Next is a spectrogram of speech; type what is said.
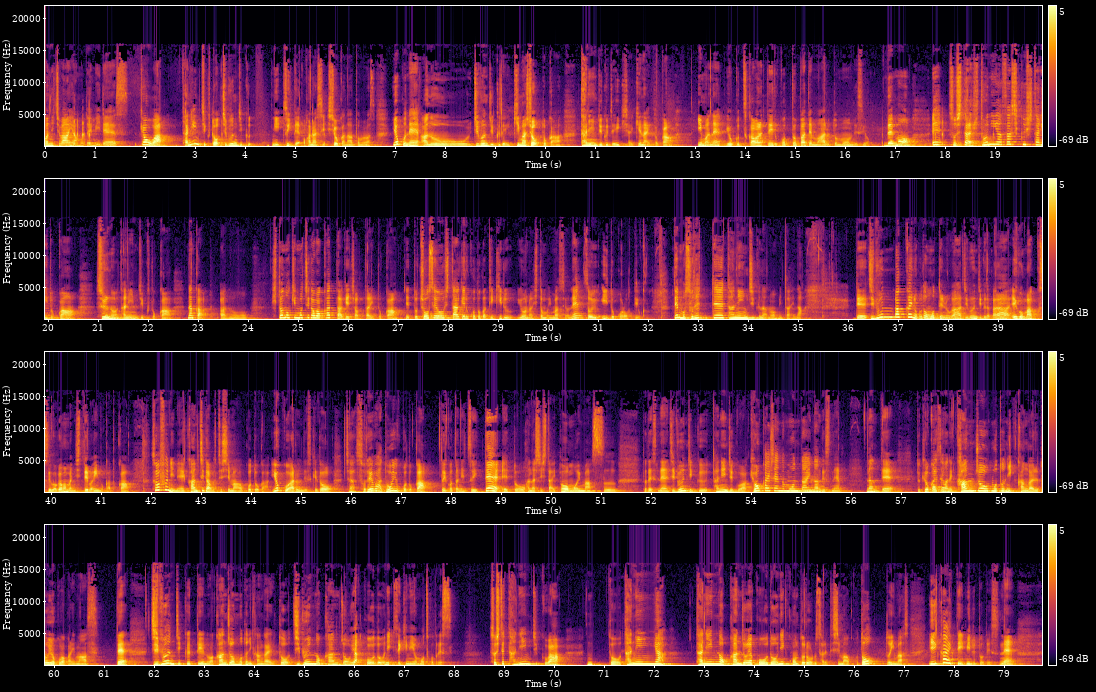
こんにちは、山本恵美です。今日は他人軸と自分軸についてお話ししようかなと思います。よくね、あのー自分軸で生きましょうとか、他人軸で生きちゃいけないとか、今ね、よく使われている言葉でもあると思うんですよ。でも、え、そしたら人に優しくしたりとか、するのは他人軸とか、なんか、あのー人の気持ちが分かってあげちゃったりとか、えっと、調整をしてあげることができるような人もいますよね。そういういいところっていうか。でもそれって他人軸なの？みたいな。で、自分ばっかりのことを思ってるのが自分軸だから、エゴマックスでわがままにしてればいいのかとか、そういうふうにね、勘違いをしてしまうことがよくあるんですけど、じゃあそれはどういうことか？ということについて、えっと、お話ししたいと思います。とですね、自分軸、他人軸は境界線の問題なんですね。なんで、境界線はね、感情をもとに考えるとよくわかります。で、自分軸っていうのは感情をもとに考えると、自分の感情や行動に責任を持つことです。そして他人軸は、と他人や他人の感情や行動にコントロールされてしまうことと言います。言い換えてみるとですね、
